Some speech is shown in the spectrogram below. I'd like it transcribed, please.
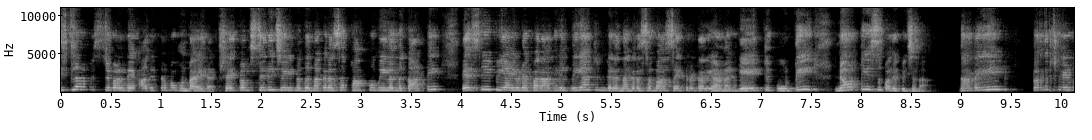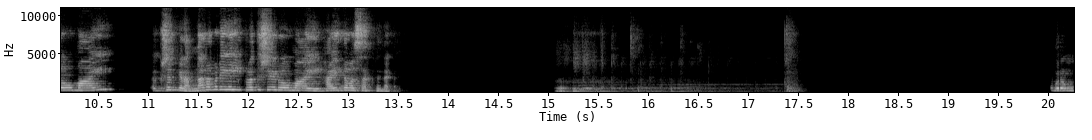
ഇസ്ലാമിസ്റ്റുകളുടെ അതിക്രമം ഉണ്ടായത്. ക്ഷേത്രം സ്ഥിതി ചെയ്യുന്നത് നഗരസഭാ ഭൂമിയിലെന്ന് കാട്ടി എസ് ഡി പി ഐയുടെ പരാതിയിൽ നെയ്യാറ്റിൻകര നഗരസഭാ സെക്രട്ടറിയാണ് ഗേറ്റ് പൂട്ടി നോട്ടീസ് പതിപ്പിച്ചത്. നടയിൽ പ്രതിഷേധവുമായി ക്ഷമിക്കണം നടപടിയിൽ പ്രതിഷേധവുമായി ഹൈന്ദവ സംഘടനകൾ. ശിവപുരം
